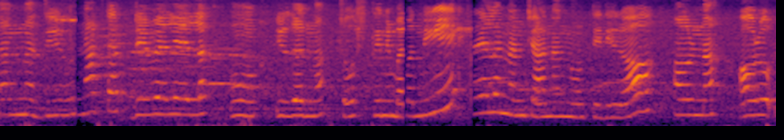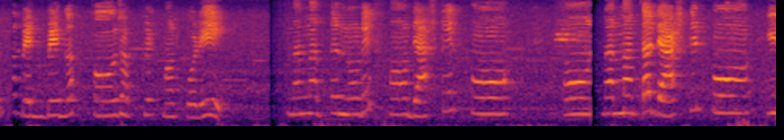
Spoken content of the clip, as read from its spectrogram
ನನ್ನ ಜೀವನ ಜೀವಲೆಲ್ಲ ಇದನ್ನ ತೋರಿಸ್ತೀನಿ. ಬನ್ನಿ. ಎಲ್ಲ ನನ್ನ ಚಾನಲ್ ನೋಡ್ತಿದ್ದೀರಾ? ಅವ್ರನ್ನ ಅವರು ಬೇಗ ಬೇಗ ಸಬ್ಸ್ಕ್ರೈಬ್ ಮಾಡ್ಕೊಡಿ. ನನ್ನ ಅತ್ತೆ ನೋಡಿ ಜಾಸ್ತಿ ಆ, ಆ, ನನ್ನ ಹತ್ರ ಜಾಸ್ತಿ ಆ, ಈ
